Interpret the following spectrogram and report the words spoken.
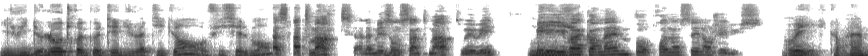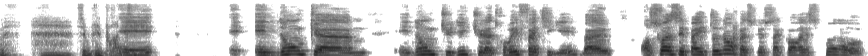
il vit de l'autre côté du Vatican officiellement. à Sainte-Marthe, à la maison Sainte-Marthe, oui, oui. Mais il y va quand même pour prononcer l'Angélus. oui, quand même, c'est plus pratique. Et, et, et donc, euh, et donc, tu dis que tu l'as trouvé fatigué. Bah, en soi, c'est pas étonnant parce que ça correspond aux,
